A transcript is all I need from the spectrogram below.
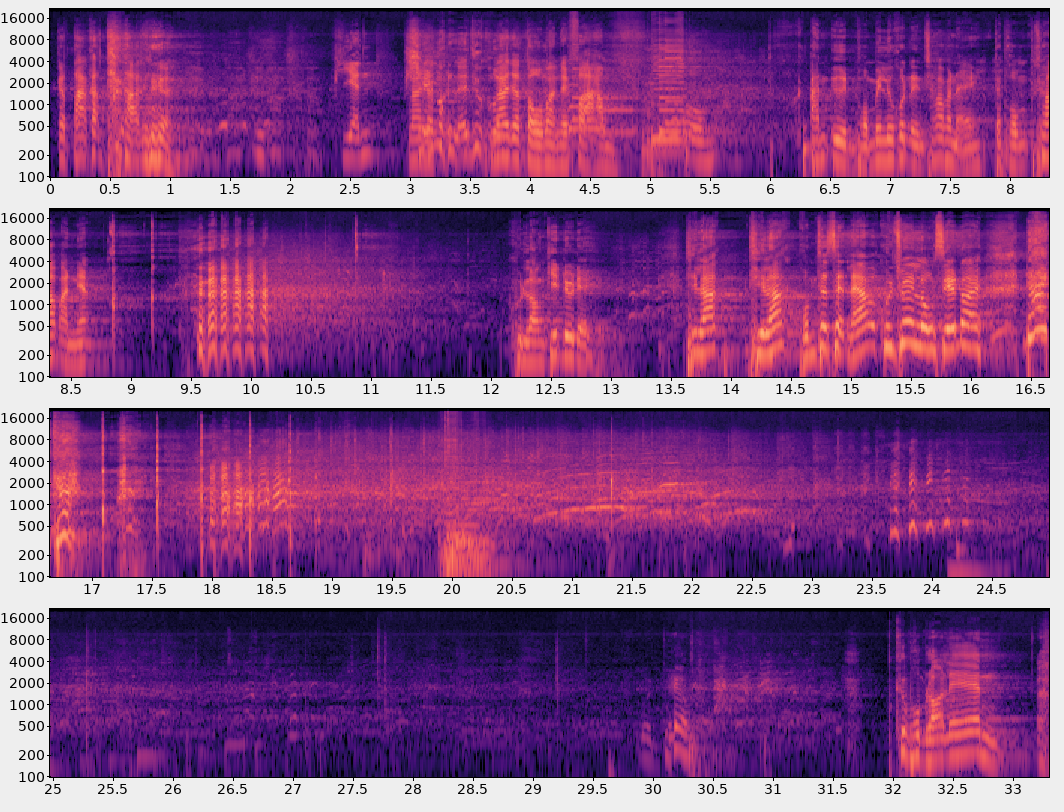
กระตากกระตากกระตากกระตากกระตากเนี่ยเพี้ยนน่าเพี้ยจะนหมดเลยทุกคนน่าจะโตมาในฟาร์มอันอื่นผมไม่รู้คนอื่นชอบอันไหน แต่ผมชอบอันเนี้ย คุณลองคิดดูเดทีรักทีรักผมจะเสร็จแล้ว คุณช่วยลงเสียงหน่อย ได้ค่ะ คือผมล้อเล่น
